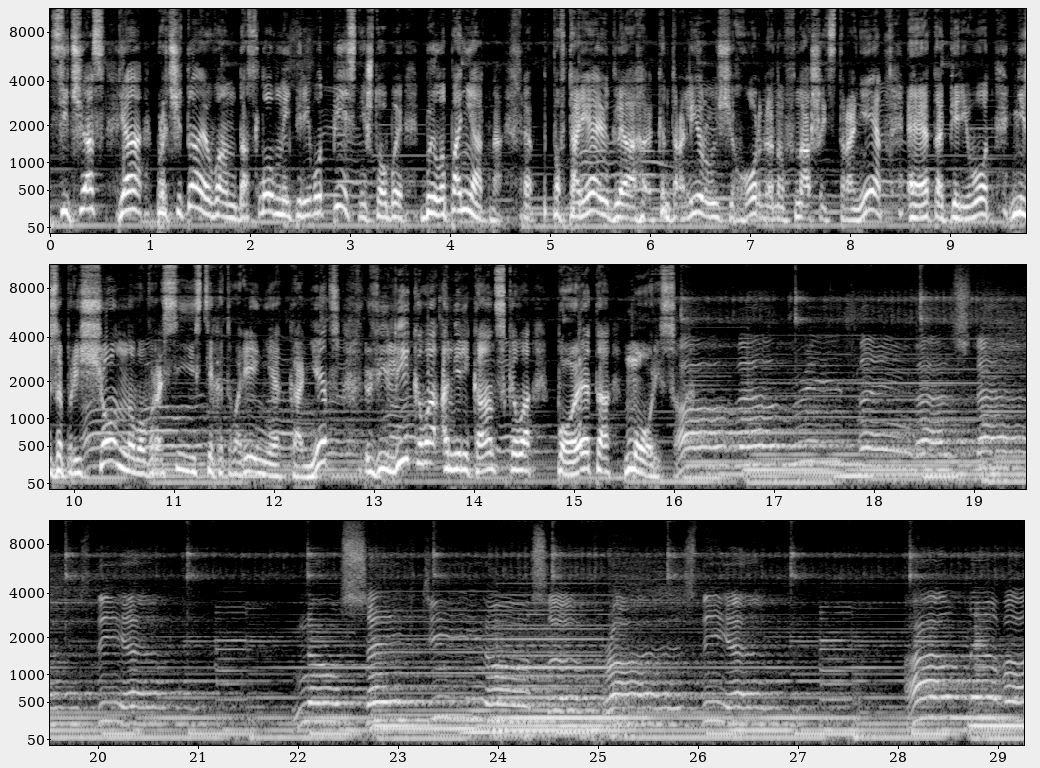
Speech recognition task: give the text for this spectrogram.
Сейчас я прочитаю вам дословный перевод песни, чтобы было понятно. Э, Повторяю для контролирующих органов в нашей стране, это перевод незапрещенного в России стихотворения «Конец» великого американского поэта Морриса. Safety or surprise the end. I'll never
